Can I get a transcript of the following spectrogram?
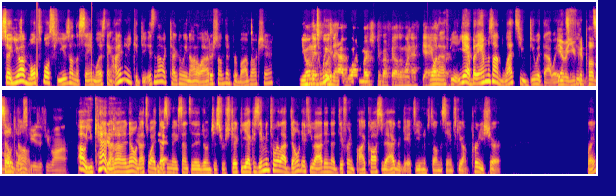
So you have multiple SKUs on the same listing. I didn't know you could do. Isn't that like technically not allowed or something for buy box share? You only It's supposed weird. to have one merchant fulfilled and one FBA. one offer. FBA. Yeah, but Amazon lets you do it that way. Yeah, It's but you f- could put multiple dumb. SKUs if you want. Oh, you can. I Yeah. know, I know, and Yeah. that's why it Yeah. doesn't make sense that they don't just restrict. Yeah, because Inventory Lab don't. If you add in a different buy cost, it aggregates, even if it's on the same SKU. I'm pretty sure. Right.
